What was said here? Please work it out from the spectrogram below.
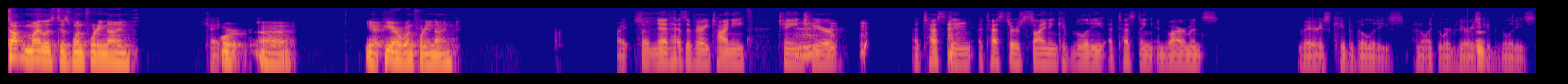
top of my list is 149 Okay. or uh, yeah, PR 149. Right. So Ned has a very tiny change here. Attesting, a tester's signing capability, attesting environments, various capabilities. I don't like the word various Hmm. capabilities.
